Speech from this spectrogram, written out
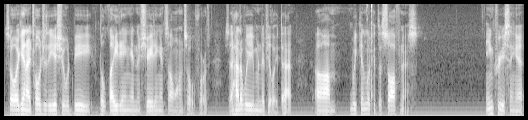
So again, I told you the issue would be the lighting and the shading and so on and so forth. So how do we manipulate that? Um, we can look at the softness. Increasing it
